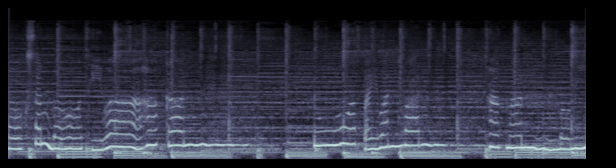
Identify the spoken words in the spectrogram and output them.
อกสั้นบอที่ว่าหักกัน ตัวไปวันวันหากมันบ่มี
